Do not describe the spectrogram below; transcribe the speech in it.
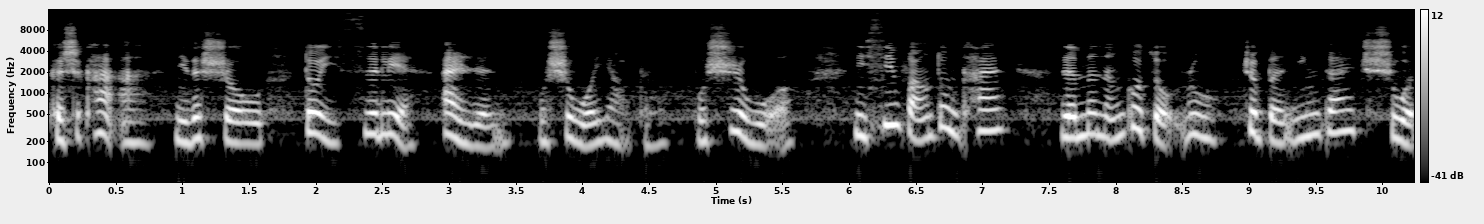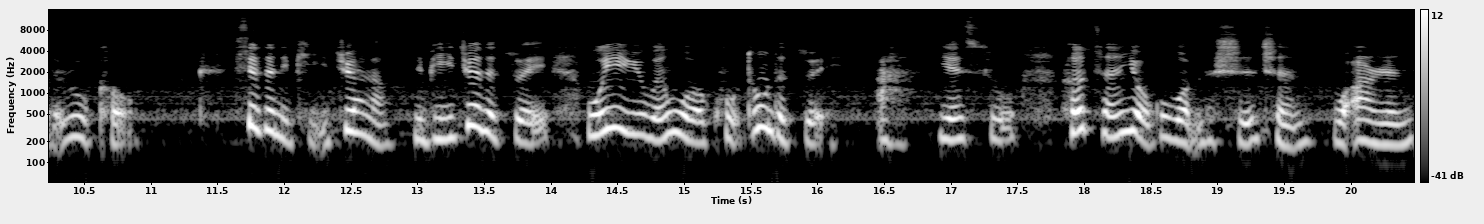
可是看啊，你的手都已撕裂，爱人不是我咬的，不是我。你心房洞开，人们能够走入，这本应该只是我的入口。现在你疲倦了，你疲倦的嘴无异于吻我苦痛的嘴啊！耶稣，何曾有过我们的时辰？我二人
